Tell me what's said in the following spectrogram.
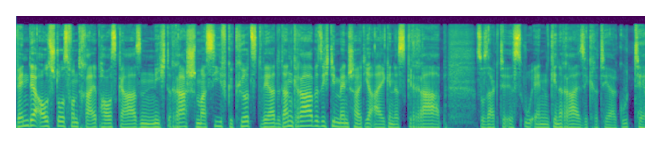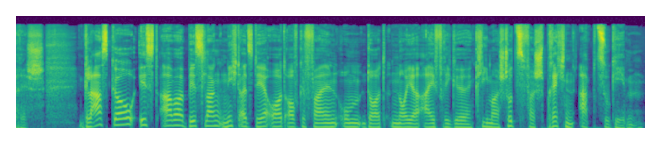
Wenn der Ausstoß von Treibhausgasen nicht rasch massiv gekürzt werde, dann grabe sich die Menschheit ihr eigenes Grab, so sagte es UN-Generalsekretär Guterres. Glasgow ist aber bislang nicht als der Ort aufgefallen, um dort neue eifrige Klimaschutzversprechen abzugeben.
